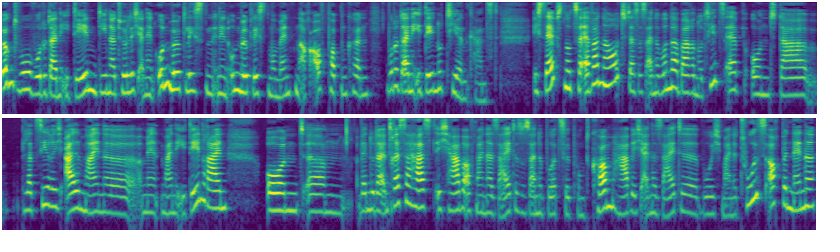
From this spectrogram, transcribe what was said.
irgendwo, wo du deine Ideen, die natürlich an den unmöglichsten, in den unmöglichsten Momenten auch aufpoppen können, wo du deine Ideen notieren kannst. Ich selbst nutze Evernote, das ist eine wunderbare Notiz-App und da platziere ich all meine, meine Ideen rein und ähm, wenn du da Interesse hast, ich habe auf meiner Seite susanneburzel.com habe ich eine Seite, wo ich meine Tools auch benenne.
